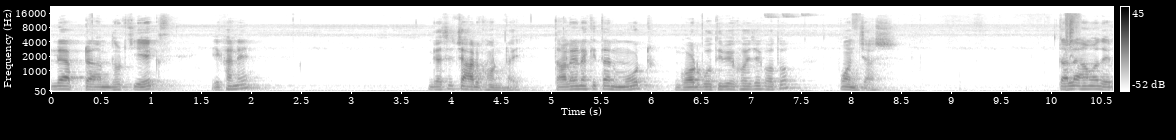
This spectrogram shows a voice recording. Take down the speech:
ল্যাপটা আমি ধরছি এক্স, এখানে গেছে চার ঘন্টায়। তাহলে নাকি তার মোট গড় গতিবেগ হয়েছে কত? পঞ্চাশ। তাহলে আমাদের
